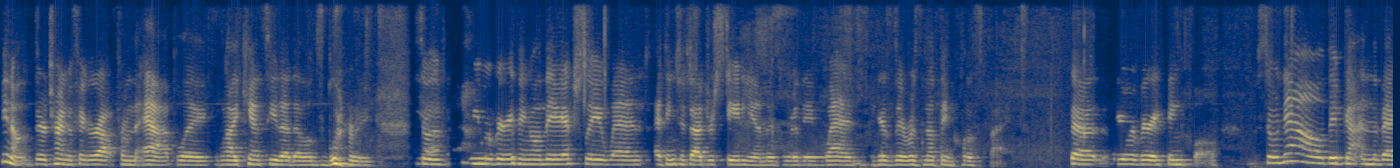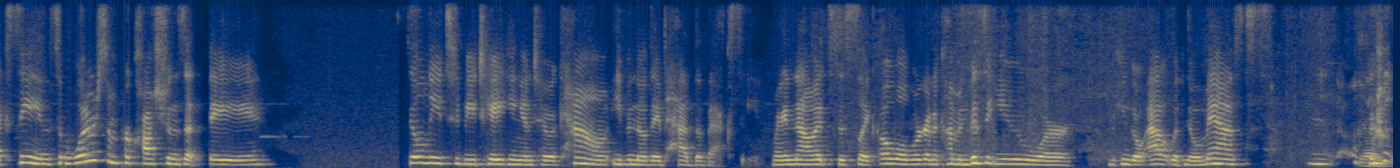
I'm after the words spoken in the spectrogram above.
you know, they're trying to figure out from the app, like, well, I can't see that. That looks blurry. So yeah. we were very thankful. They actually went, I think, to Dodger Stadium is where they went because there was nothing close by. So we were very thankful. So now they've gotten the vaccine. So, what are some precautions that they still need to be taking into account even though they've had the vaccine right now it's just like oh well we're going to come and visit you or we can go out with no masks right.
